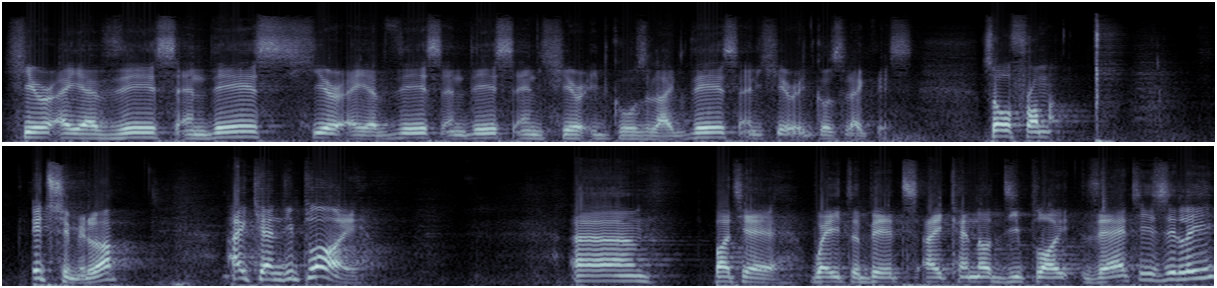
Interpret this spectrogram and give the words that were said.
Here I have this and this, here I have this and this, and here it goes like this, and here it goes like this. So from, it's similar. I can deploy. Um, but yeah, wait a bit, I cannot deploy that easily.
